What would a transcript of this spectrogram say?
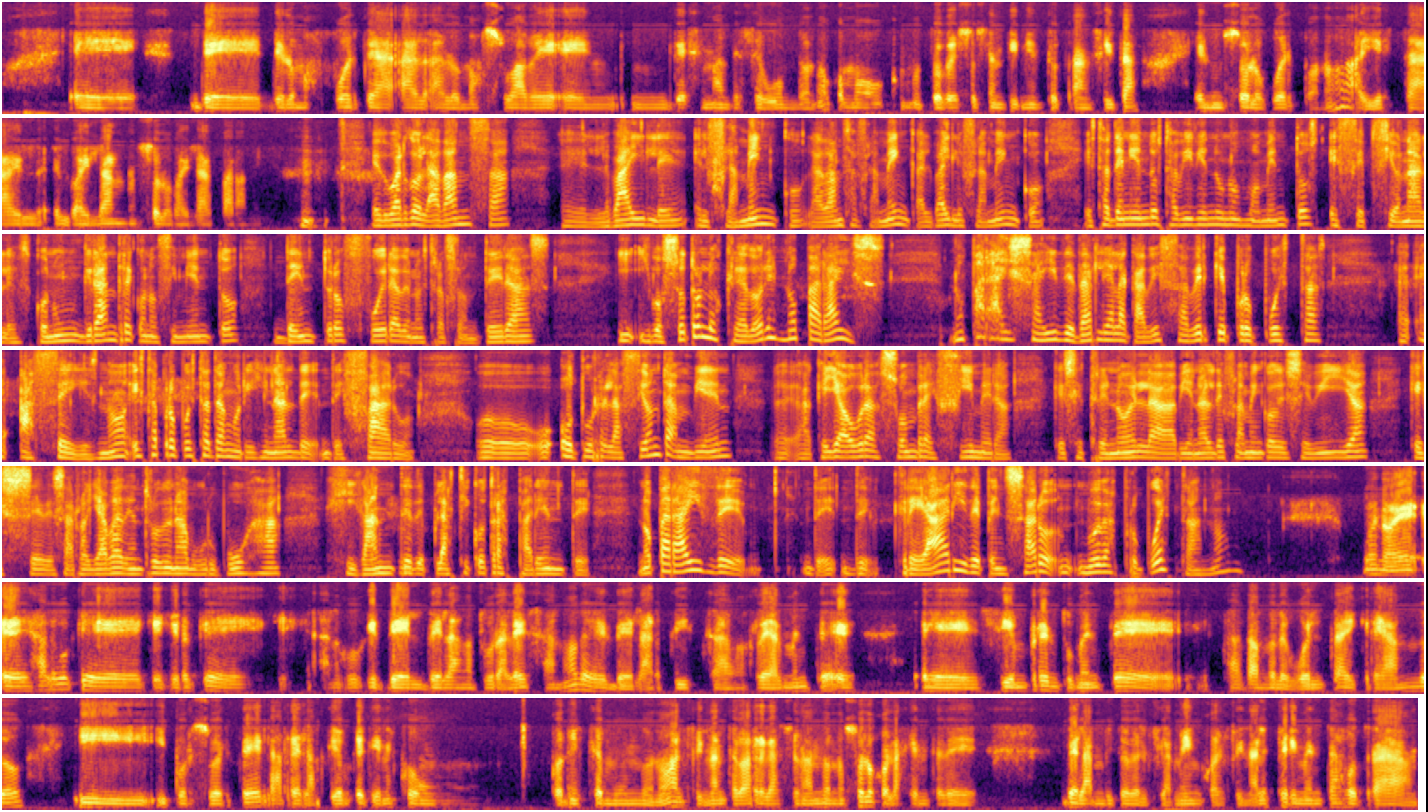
eh, de, de, lo más fuerte a, lo más suave en décimas de segundo, ¿no? Como, como todo ese sentimiento transita en un solo cuerpo, ¿no? Ahí está el, el bailar, no solo bailar para mí. Eduardo, la danza, el baile, el flamenco, la danza flamenca, el baile flamenco, está teniendo, está viviendo unos momentos excepcionales, con un gran reconocimiento dentro, fuera de nuestras fronteras. Y, vosotros los creadores no paráis, no paráis ahí de darle a la cabeza a ver qué propuestas eh, eh, hacéis, ¿no? Esta propuesta tan original de, Faro, o, tu relación también, eh, aquella obra Sombra Efímera, que se estrenó en la Bienal de Flamenco de Sevilla, que se desarrollaba dentro de una burbuja gigante de plástico transparente. No paráis de, crear y de pensar nuevas propuestas, ¿no? Bueno, es, algo que, creo que, algo que de, la naturaleza, ¿no? del artista. Realmente eh, siempre en tu mente estás dándole vuelta y creando y, por suerte la relación que tienes con, con este mundo, ¿no? Al final te vas relacionando no solo con la gente de, del ámbito del flamenco, al final experimentas otra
